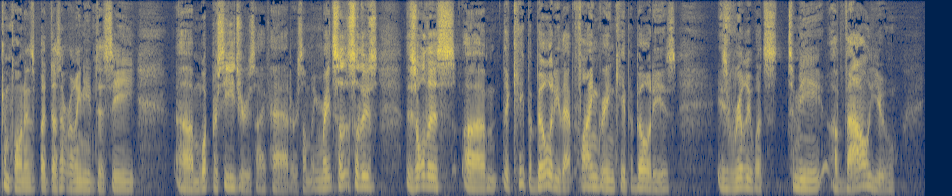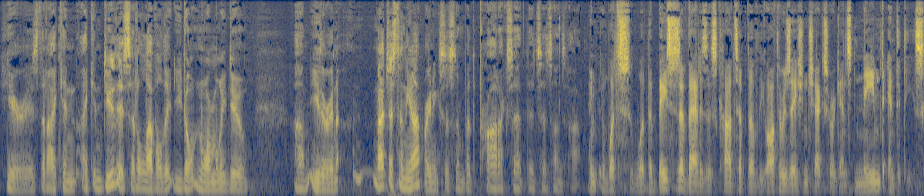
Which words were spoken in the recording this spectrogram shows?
components, but doesn't really need to see um, what procedures I've had or something, right? So, so there's there's all this um, the capability that fine grained capability is is really what's to me a value here is that I can I can do this at a level that you don't normally do, um, either in not just in the operating system but the product set that sits on top. And what's what the basis of that is this concept of the authorization checks are against named entities,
